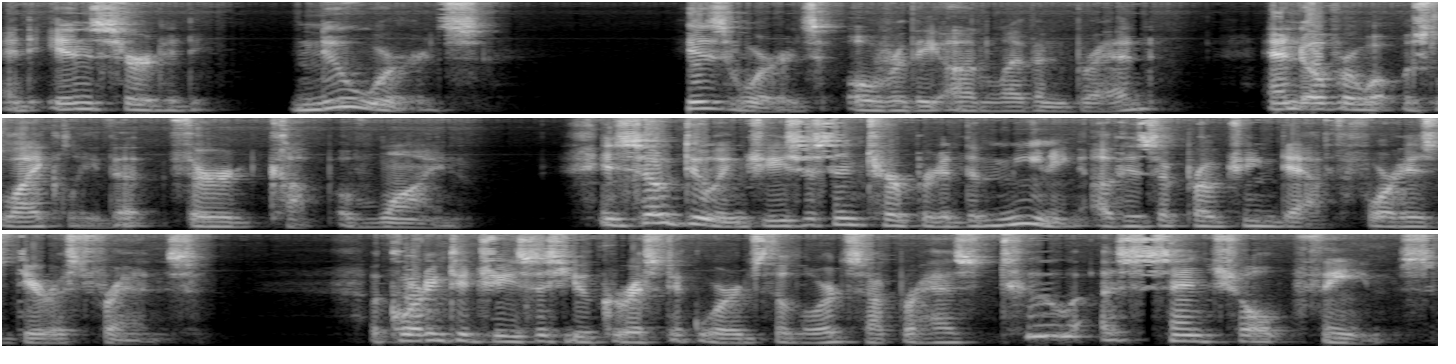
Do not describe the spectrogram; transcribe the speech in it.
and inserted new words, his words, over the unleavened bread and over what was likely the third cup of wine. In so doing, Jesus interpreted the meaning of his approaching death for his dearest friends. According to Jesus' Eucharistic words, the Lord's Supper has two essential themes.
